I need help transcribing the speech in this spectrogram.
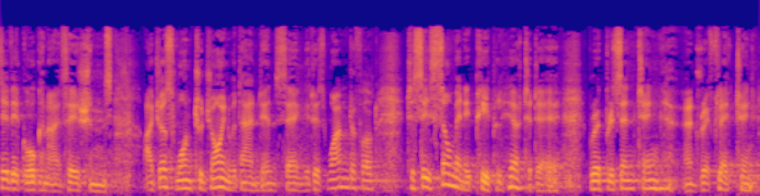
civic organisations. I just want to join with Andy in saying it is wonderful to see so many people here today representing and reflecting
